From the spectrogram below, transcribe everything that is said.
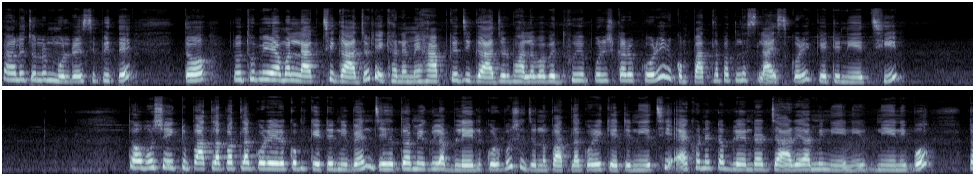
তাহলে চলুন মূল রেসিপিতে তো প্রথমে আমার লাগছে গাজর, এখানে আমি হাফ কেজি গাজর ভালোভাবে ধুয়ে পরিষ্কার করে এরকম পাতলা পাতলা স্লাইস করে কেটে নিয়েছি। তো অবশ্যই একটু পাতলা পাতলা করে এরকম কেটে নেবেন। যেহেতু আমি এগুলো ব্লেন্ড করব, সেজন্য পাতলা করে কেটে নিয়েছি। এখন একটা ব্লেন্ডার জারে আমি নিয়ে নিয়ে নিব। তো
